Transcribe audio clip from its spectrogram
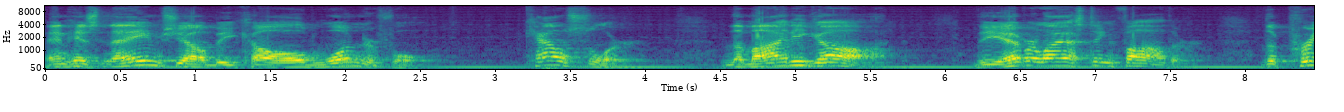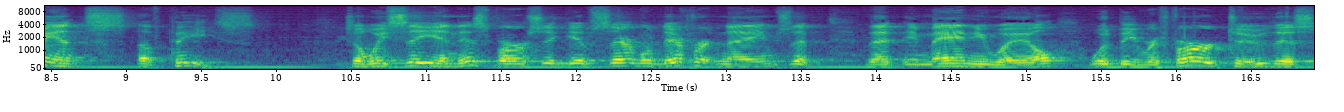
and his name shall be called Wonderful, Counselor, the Mighty God, the Everlasting Father, the Prince of Peace. So we see in this verse it gives several different names that, that Emmanuel would be referred to this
